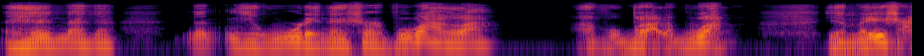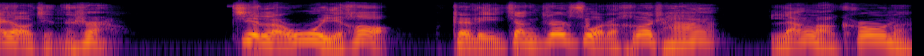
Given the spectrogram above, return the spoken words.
哎，那那那你屋里那事儿不办了？啊，不办了，不办了，也没啥要紧的事儿。”进了屋以后，这李将军坐着喝茶，梁老抠呢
